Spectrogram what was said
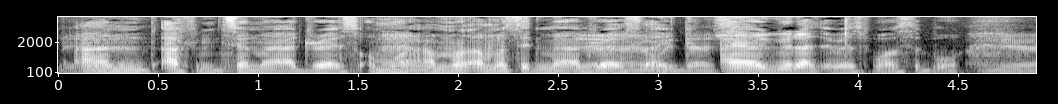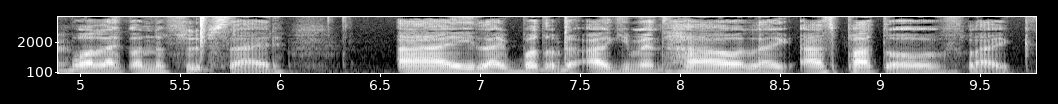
and ask me to send my address, or more, Yeah. I'm not. I'm not sending my Yeah, address. I know like that I agree that's irresponsible. Yeah. But like on the flip side, I like brought up the argument how like as part of like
